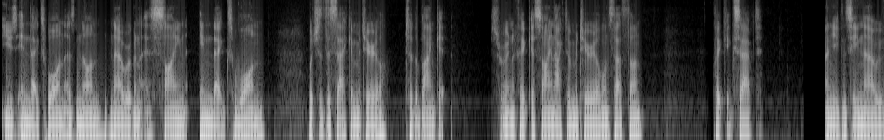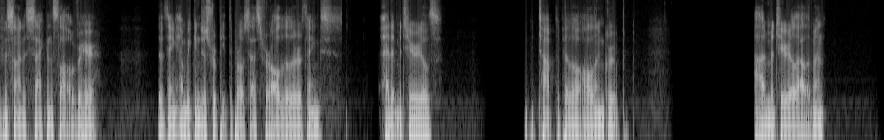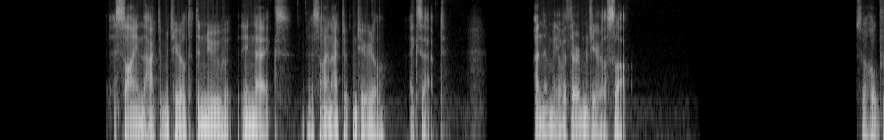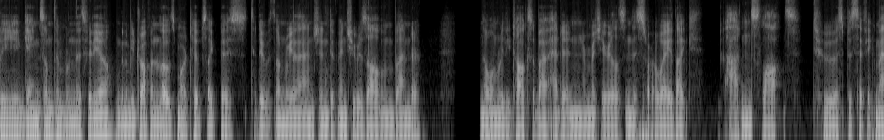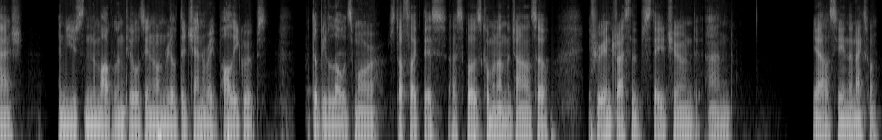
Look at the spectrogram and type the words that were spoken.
use index one as none. Now we're going to assign index one, which is the second material, to the blanket. So we're going to click assign active material once that's done. Click accept. And you can see now we've assigned a second slot over here. The thing, and we can just repeat the process for all the other things. Edit materials Tap the pillow all in group. Add material element. Assign the active material to the new index. Assign active material. Accept. And then we have a third material slot. So hopefully you gained something from this video. I'm going to be dropping loads more tips like this to do with Unreal Engine, DaVinci Resolve, and Blender. No one really talks about editing your materials in this sort of way. Like adding slots to a specific mesh and using the modeling tools in Unreal to generate polygroups. But there'll be loads more stuff like this, I suppose, coming on the channel. So if you're interested, stay tuned and yeah, I'll see you in the next one.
